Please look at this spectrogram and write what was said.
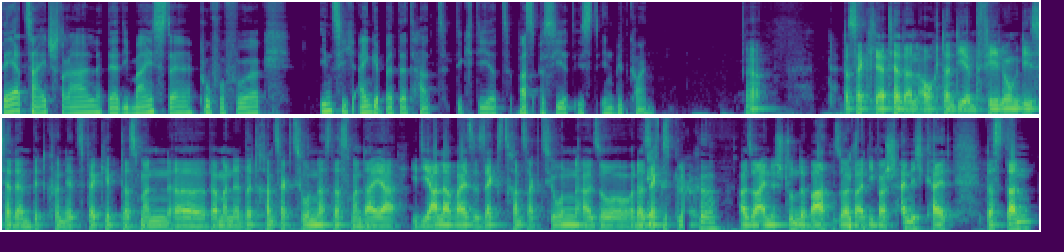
der Zeitstrahl, der die meiste Proof of Work in sich eingebettet hat, diktiert, was passiert ist in Bitcoin. Ja. Das erklärt ja dann auch dann die Empfehlung, die es ja da im Bitcoin-Netzwerk gibt, dass man, äh, wenn man eine Transaktion hat, dass man da ja idealerweise sechs Transaktionen, also oder Richtig. sechs Blöcke, also eine Stunde warten soll, Richtig. weil die Wahrscheinlichkeit, dass dann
